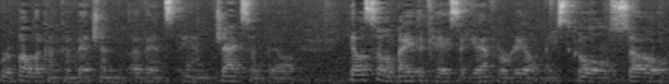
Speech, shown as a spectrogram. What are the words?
Republican convention events in Jacksonville, he also made the case again for reopening schools. So,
